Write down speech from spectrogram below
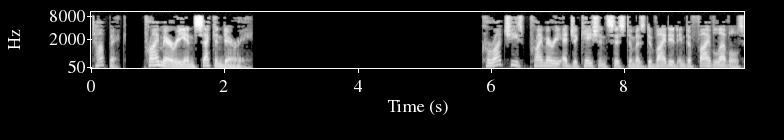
Topic: Primary and secondary. Karachi's primary education system is divided into five levels,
